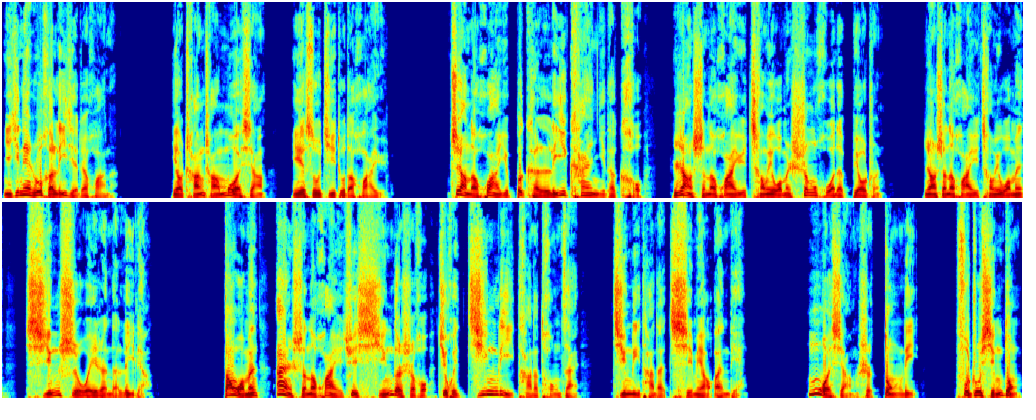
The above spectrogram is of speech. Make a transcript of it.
你今天如何理解这话呢？要常常默想耶稣基督的话语，这样的话语不可离开你的口，让神的话语成为我们生活的标准，让神的话语成为我们行事为人的力量。当我们按神的话语去行的时候，就会经历他的同在，经历他的奇妙恩典。默想是动力，付诸行动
